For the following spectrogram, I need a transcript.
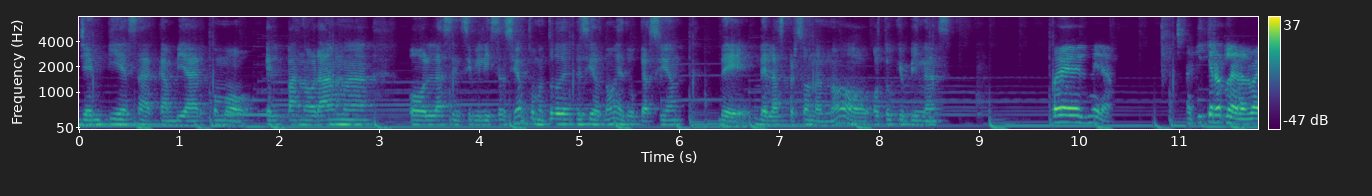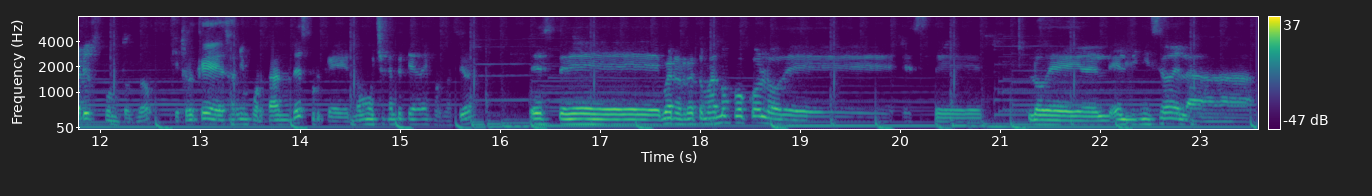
ya empieza a cambiar como el panorama o la sensibilización, como tú decías, ¿no? Educación de, de las personas, ¿no? ¿O, tú qué opinas? Pues mira, aquí quiero aclarar varios puntos, ¿no? Que creo que son importantes porque no mucha gente tiene la información. Este, bueno, retomando un poco lo de, este, lo del el inicio de la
